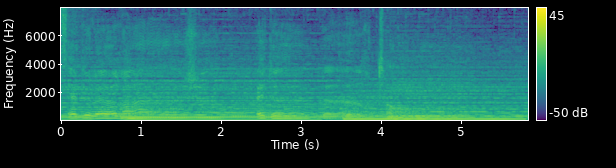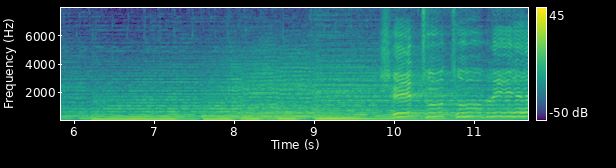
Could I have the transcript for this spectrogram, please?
C'est de leur âge et de leur temps. J'ai tout oublié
